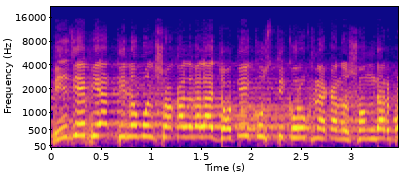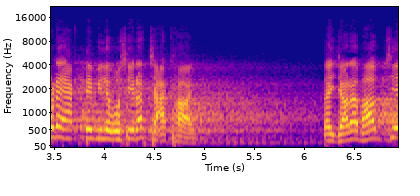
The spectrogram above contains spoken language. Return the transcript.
বিজেপি আর তৃণমূল সকালবেলা যতই কুস্তি করুক না কেন, সন্ধ্যার পরে এক টেবিলে বসে এরা চা খায়। তাই যারা ভাবছে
